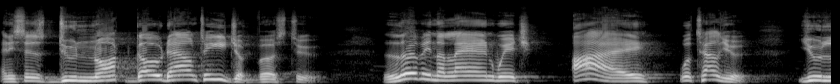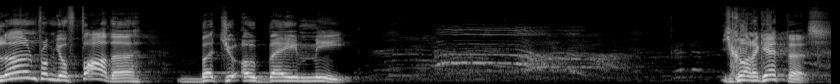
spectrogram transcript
and he says, Do not go down to Egypt, verse 2 live in the land which I will tell you. You learn from your father, but you obey me. You got to get this.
